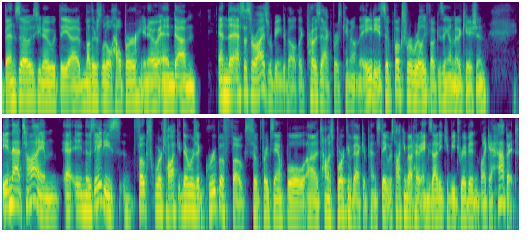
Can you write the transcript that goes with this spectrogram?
benzos, you know, the uh, Mother's Little Helper, you know, and um, and the SSRIs were being developed. Like Prozac first came out in the 80s, so folks were really focusing on medication. In that time in those 80s folks were talking there was a group of folks. So for example uh, thomas borkovec at penn state was talking about how anxiety could be driven like a habit.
